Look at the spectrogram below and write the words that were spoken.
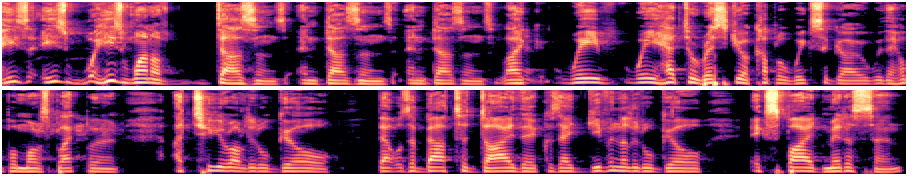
He's he's he's one of dozens and dozens and dozens. Like we we had to rescue a couple of weeks ago with the help of Maurice Blackburn a two year old little girl that was about to die there because they'd given the little girl expired medicine,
